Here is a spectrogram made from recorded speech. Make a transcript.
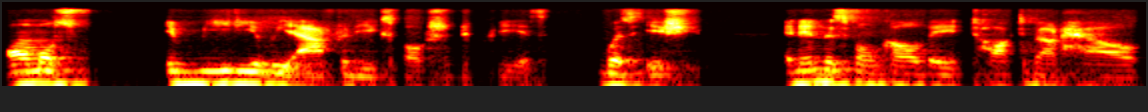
almost immediately after the expulsion decree was issued. And in this phone call, they talked about how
